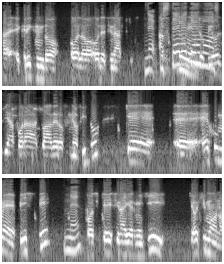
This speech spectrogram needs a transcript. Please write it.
θα εκρήκνουν το όλο, όλες οι συνάρτησεις. Ναι, πιστεύετε Αυτή είναι η διαφορά του αβέροφ νεοφύτου και ε, έχουμε πίστη ναι. πως και οι συναγερμικοί και όχι μόνο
